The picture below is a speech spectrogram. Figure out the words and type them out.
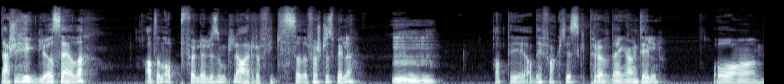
Det er så hyggelig å se det. At en oppfølger liksom klarer å fikse det første spillet. Mm. At de, at de faktisk prøvde en gang til, og,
